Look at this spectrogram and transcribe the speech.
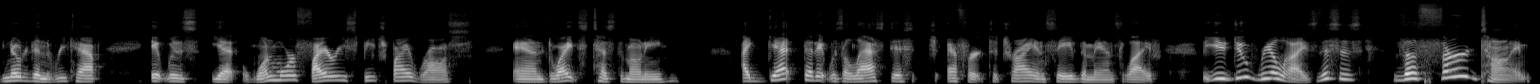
noted in the recap, it was yet one more fiery speech by Ross and Dwight's testimony. I get that it was a last ditch effort to try and save the man's life, but you do realize this is the third time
